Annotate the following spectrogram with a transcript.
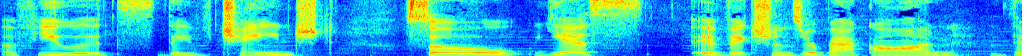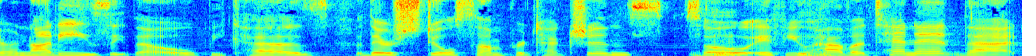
a few. It's they've changed. So yes, evictions are back on. They're not easy though because there's still some protections. So Mm-hmm. if you have a tenant that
